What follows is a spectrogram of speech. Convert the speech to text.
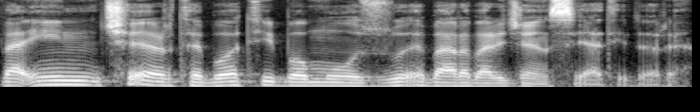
و این چه ارتباطی با موضوع برابری جنسیتی داره؟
